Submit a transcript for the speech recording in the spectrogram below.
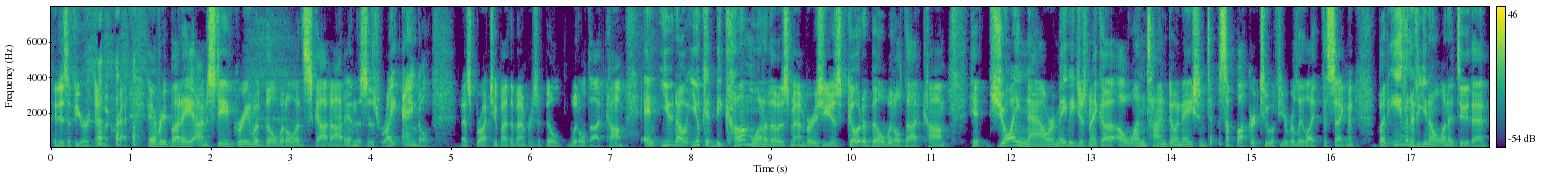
it is if you're a Democrat. hey, everybody, I'm Steve Green with Bill Whittle and Scott Ott, and this is Right Angle. And it's brought to you by the members at BillWhittle.com. And you know, you could become one of those members. You just go to BillWhittle.com, hit join now, or maybe just make a, a one time donation. Tip us a buck or two if you really like the segment. But even if you don't want to do that,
